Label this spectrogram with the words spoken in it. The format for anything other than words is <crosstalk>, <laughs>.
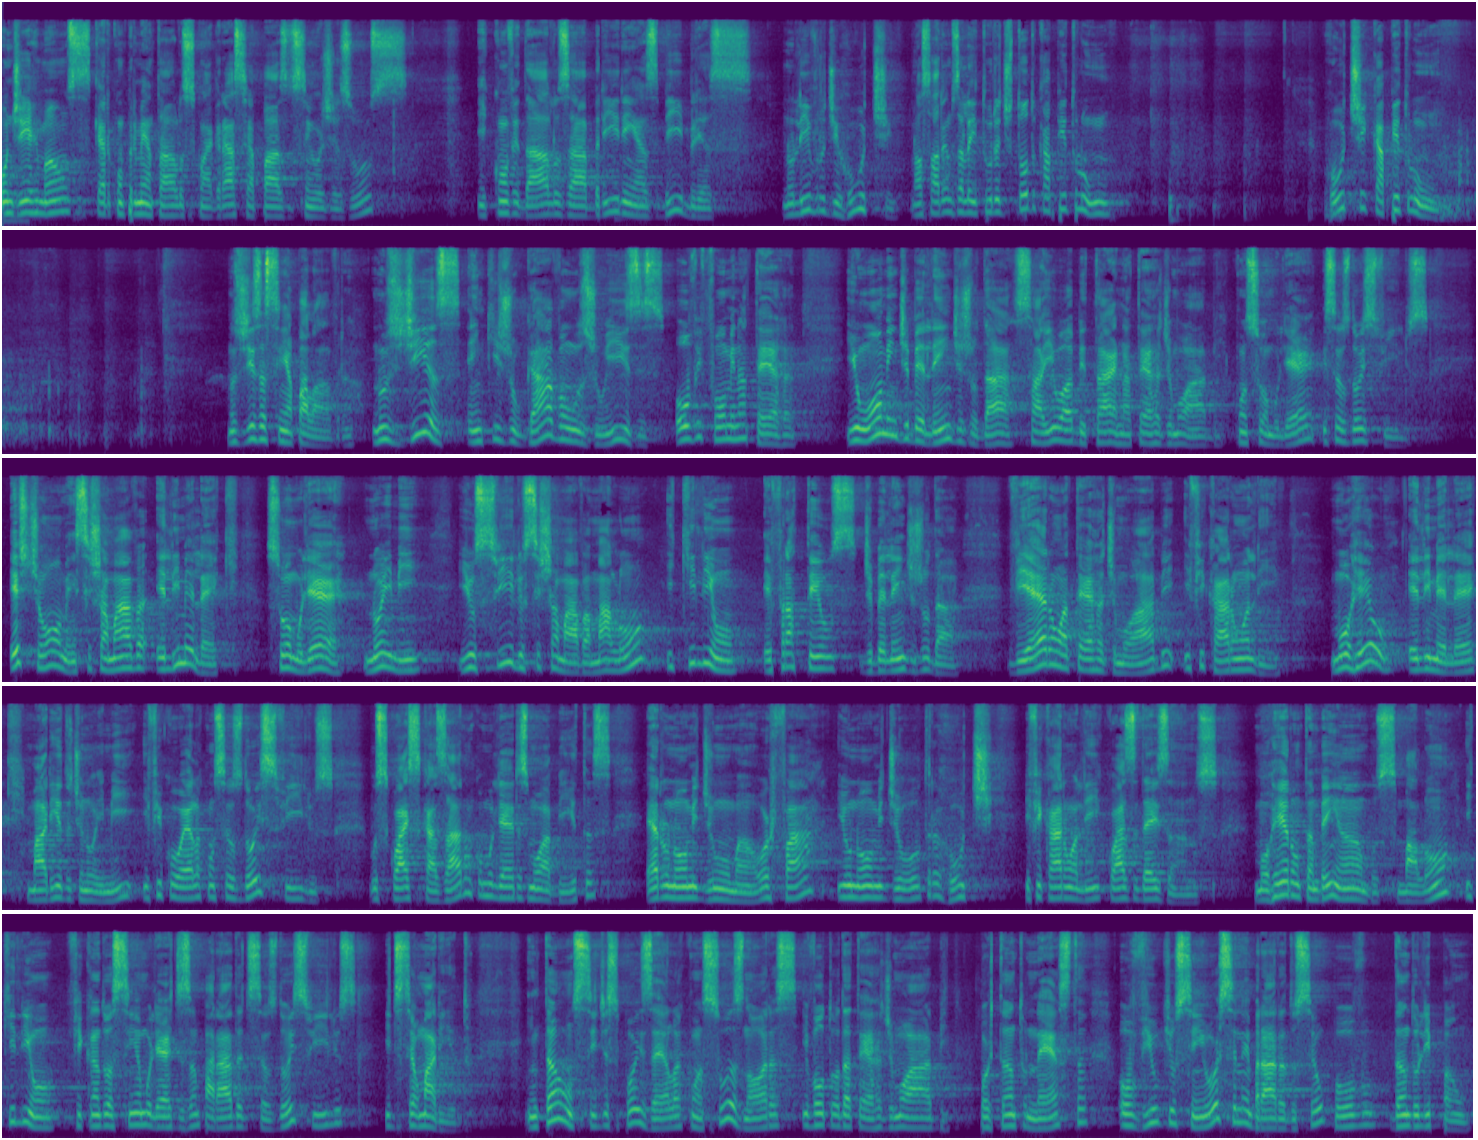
Bom dia, irmãos. Quero cumprimentá-los com a graça e a paz do Senhor Jesus e convidá-los a abrirem as Bíblias no livro de Ruth. Nós faremos a leitura de todo o capítulo 1. Ruth, capítulo 1. Nos diz assim a palavra: Nos dias em que julgavam os juízes, houve fome na terra, e um homem de Belém de Judá saiu a habitar na terra de Moabe, com sua mulher e seus dois filhos. Este homem se chamava Elimeleque, sua mulher Noemi, e os filhos se chamavam Malom e Quilion, efrateus de Belém de Judá. Vieram à terra de Moabe e ficaram ali. Morreu Elimeleque, marido de Noemi, e ficou ela com seus dois filhos, os quais casaram com mulheres moabitas. Era o nome de uma Orfá e o nome de outra Ruth, e ficaram ali quase dez anos. Morreram também ambos, Malom e Quilion, ficando assim a mulher desamparada de seus dois filhos e de seu marido. Então se dispôs ela com as suas noras e voltou da terra de Moabe. Portanto, nesta ouviu que o Senhor se lembrara do seu povo, dando-lhe pão.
